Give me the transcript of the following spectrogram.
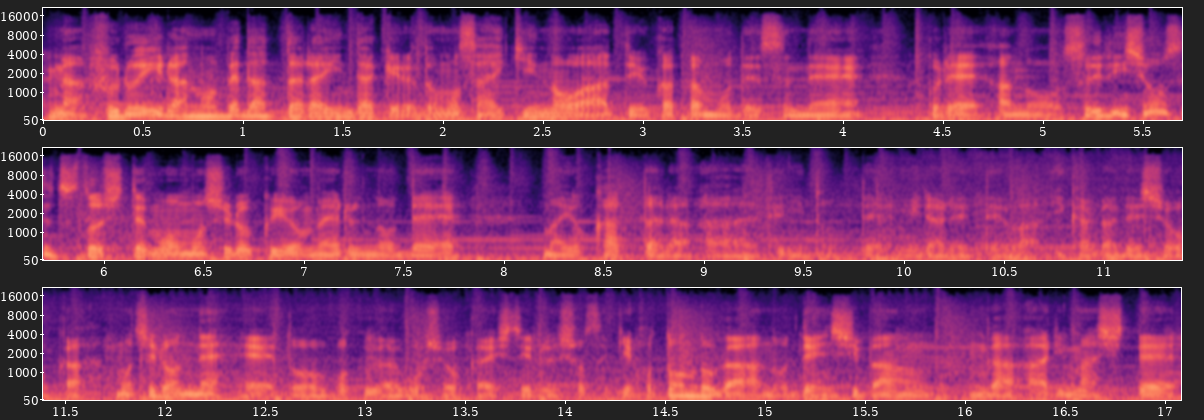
まあ、古いラノベだったらいいんだけれども最近のはっていう方もですねこれあの推理小説としても面白く読めるので、まあ、よかったら手に取って見られてはいかがでしょうか。もちろんね、えーと、僕がご紹介している書籍ほとんどがあの電子版がありまして、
